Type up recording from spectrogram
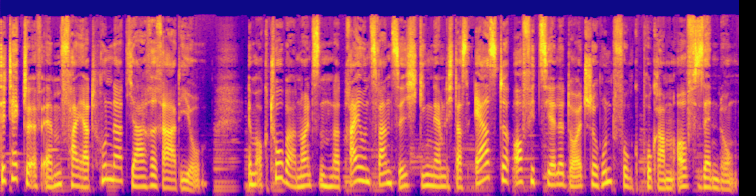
Detektor FM feiert 100 Jahre Radio. Im Oktober 1923 ging nämlich das erste offizielle deutsche Rundfunkprogramm auf Sendung.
